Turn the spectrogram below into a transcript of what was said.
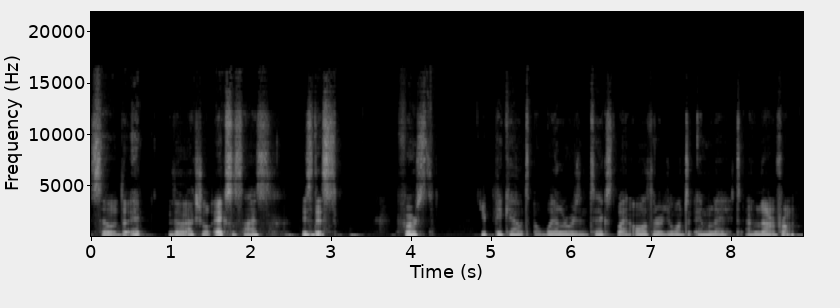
So the the actual exercise is this. First, you pick out a well-written text by an author you want to emulate and learn from.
